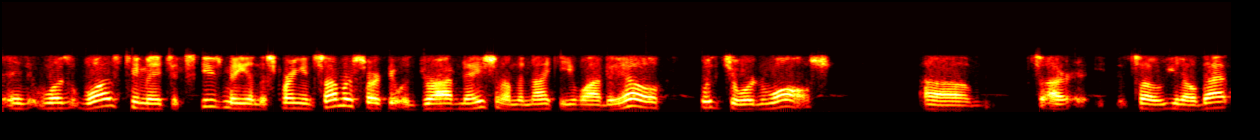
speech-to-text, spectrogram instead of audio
it was was teammates, excuse me, in the spring and summer circuit with Drive Nation on the Nike EYBL with Jordan Walsh. Um, so, so you know that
